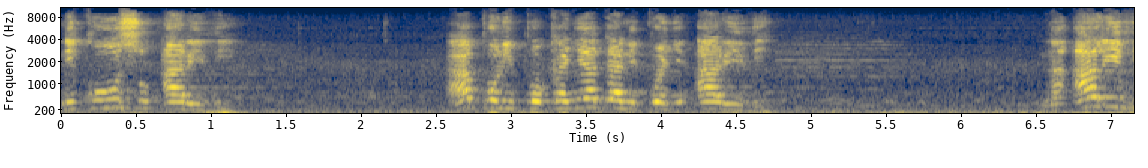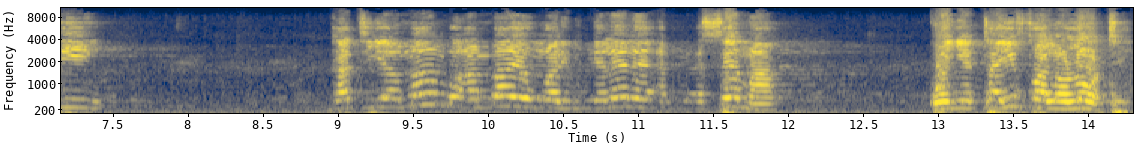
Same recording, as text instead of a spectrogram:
ni kuhusu ardhi. Hapo ulipokanyaga ni kwenye ardhi na ardhi, kati ya mambo ambayo Mwalimu Nyerere aliyasema kwenye taifa lolote,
